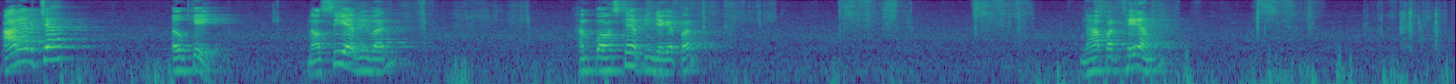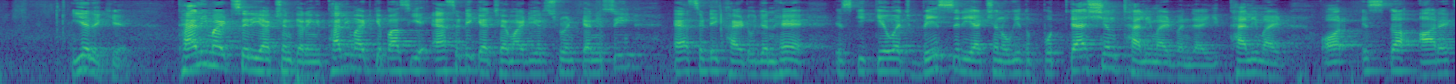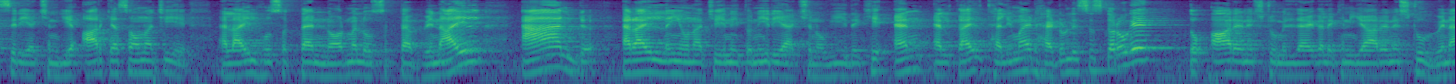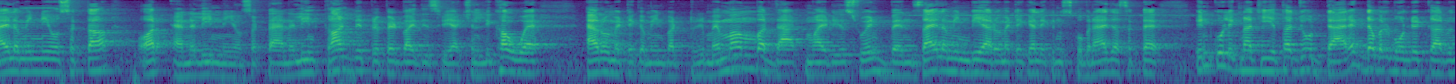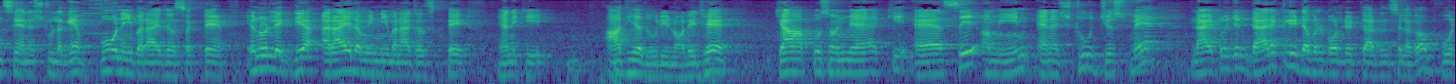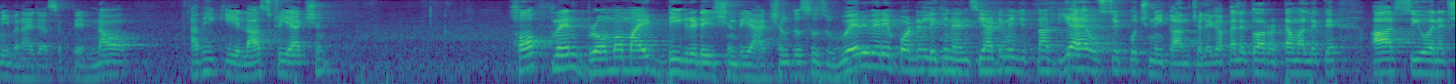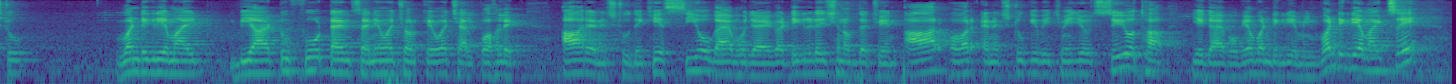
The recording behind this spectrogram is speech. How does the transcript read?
आ रहे बच्चा? ओके नाउ सी एवरीवन हम पहुँचते हैं अपनी जगह पर। जहाँ पर थे हम। ये देखिए थैलीमाइट से रिएक्शन करेंगे। थैलीमाइट के पास ये एसिडिक एच है my dear student can you see acidic hydrogen है। इसकी के बेस से रिएक्शन होगी तो पोटेशियम थैलीमाइट बन जाएगी थैलीमाइट और इसका आर एक्स रिएक्शन ये आर कैसा होना चाहिए? एलाइल हो सकता है नॉर्मल हो सकता है विनाइल एंड एराइल नहीं होना चाहिए, नहीं तो नहीं रिएक्शन होगी। ये देखिए एन एल्काइल थैलीमाइड हाइड्रोलिसिस करोगे तो आर एन एच टू मिल जाएगा, लेकिन ये R N H two vinyl amine नहीं हो सकता और एनलिन नहीं हो सकता। Aniline can't be prepare by this reaction लिखा हुआ है। Aromatic amine but remember that my dear student benzyl amine भी एरोमेटिक है, लेकिन उसको बनाया जा सकता है। इनको लिखना चाहिए था, जो डायरेक्ट डबल बॉन्डेड कार्बन से एन लगे हैं, वो नहीं बनाए जा सकते हैं। इन्होंने लिख दिया अराइल अमीन नहीं बनाए जा सकते। यानी कि आधी अधूरी नॉलेज है। क्या आपको समझ में आया कि ऐसे अमीन एन जिसमें nitrogen directly double bonded carbon से लगा, वो नहीं बनाए जा सकते। नाउ अभी की last reaction Hofmann bromamide degradation reaction this is very very important लेकिन एनसीईआरटी में जितना दिया है, उससे कुछ नहीं काम चलेगा। पहले तो आप रट्टा मार लेते हैं। R C O N H two one degree amide B R two four times N O H और K O H alcoholic R N H two देखिए सी ओ गायब हो जाएगा। Degradation of the chain R और N H two के बीच में जो सी ओ था, ये गायब हो गया। One degree amine one degree amide से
